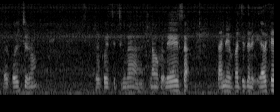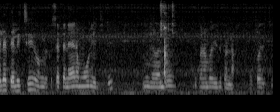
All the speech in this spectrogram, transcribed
இதை கொதிச்சிடும். இதை கொதிச்சிச்சுங்களா? நமக்கு லேசாக தண்ணி பச்சை தண்ணி இறக்கையில் தெளித்து உங்களுக்கு செத்த நேரம் மூடி வச்சுட்டு நீங்கள் வந்து இப்போ நம்ம இது பண்ணலாம். கொதிச்சு.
